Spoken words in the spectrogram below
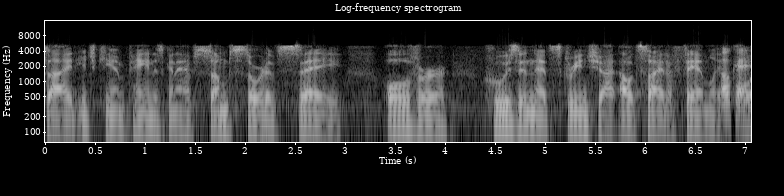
side, each campaign is going to have some sort of say over who's in that screenshot outside of family, of Okay,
